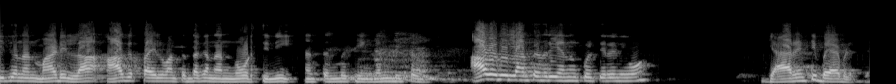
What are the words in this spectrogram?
ಇದು ನಾನು ಮಾಡಿಲ್ಲ, ಆಗುತ್ತಾ ಇಲ್ವಾ? ಅಂತಂದಾಗ ನಾನು ನೋಡ್ತೀನಿ ಅಂತಂದ್ಬಿಟ್ಟು ಹಿಂಗ್ ಅಂದ್ಬಿಟ್ಟು ಆಗೋದಿಲ್ಲ ಅಂತಂದ್ರೆ ಏನ್ ಅನ್ಕೊಳ್ತೀರಾ ನೀವು? ಗ್ಯಾರಂಟಿ ಭಯ ಬೀಳುತ್ತೆ.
